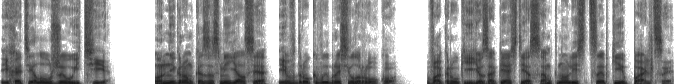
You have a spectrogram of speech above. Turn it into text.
и хотела уже уйти. Он негромко засмеялся и вдруг выбросил руку. Вокруг ее запястья сомкнулись цепкие пальцы.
